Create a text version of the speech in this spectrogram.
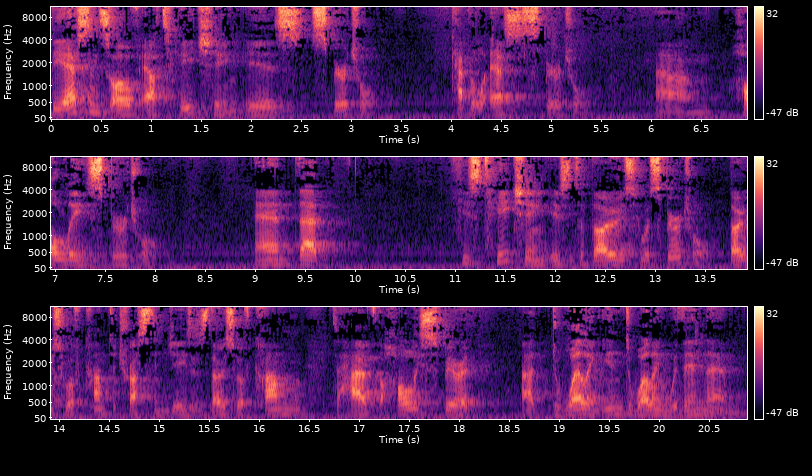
the essence of our teaching is spiritual, capital S, spiritual, um, wholly spiritual, and that his teaching is to those who are spiritual, those who have come to trust in Jesus, those who have come to have the Holy Spirit uh, dwelling, indwelling within them,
